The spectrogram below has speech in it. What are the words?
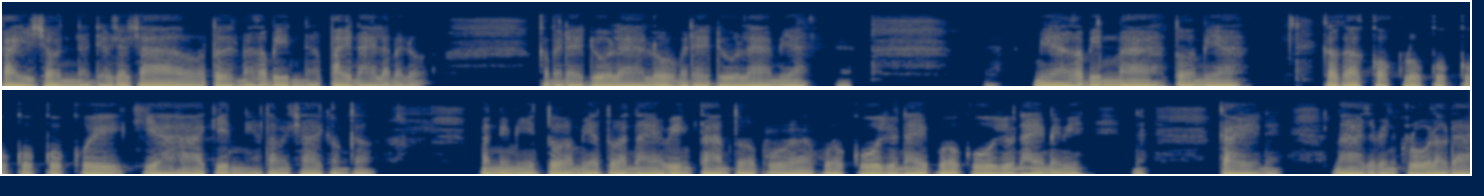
ไก่ชนนะเดี๋ยวเช้าๆตื่นมาก็บินนะไปไหนแล้วไม่รู้ ก็ไม่ได้ดูแลลูกไม่ได้ดูแลเมีย เมียก็บินมาตัวเมีย ก็ก็กกลูกกุ๊กกุ๊กกุ๊กกุ๊กคุยเขี่ยหากินเนี่ยธรรมชาติของเขา มันไม่มีตัวเมียตัวไหนวิ่งตามตัวผู้แล้วผัวกูอยู่ไหนผัวกูอยู่ไหนไม่มีไก่เนี่ยน่าจะเป็นครูเราได้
